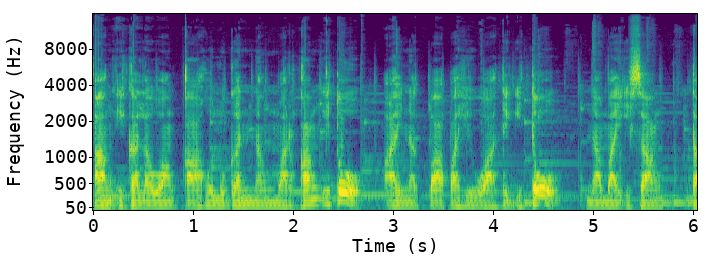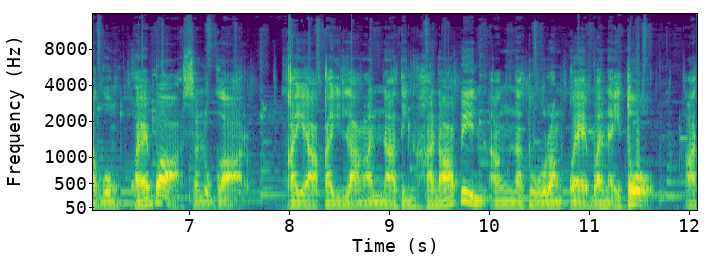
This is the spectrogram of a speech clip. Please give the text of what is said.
Ang ikalawang kahulugan ng markang ito ay nagpapahiwatig ito na may isang tagong kuweba sa lugar. Kaya kailangan nating hanapin ang naturang kuweba na ito at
